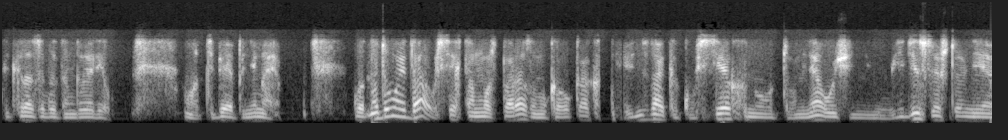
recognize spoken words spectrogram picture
Ты как раз об этом говорил. Вот, тебя я понимаю. Вот, ну, думаю, да, у всех там может по-разному, у кого как. Я не знаю, как у всех, но вот у меня очень... Единственное, что мне...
